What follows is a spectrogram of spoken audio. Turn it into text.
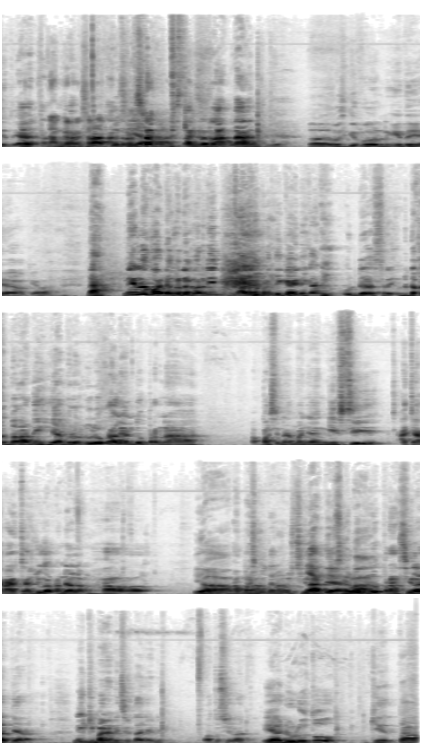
itu. Eh, Tangerang 100 Tangerang ya. 100, Tangerang Selatan. Iya. Eh, meskipun gitu ya, oke lah. Nah, ini lu gua denger-denger nih kalian bertiga ini kan udah sering udah deket banget nih ya, Bro. Dulu kalian tuh pernah apa sih namanya ngisi acara-acara juga kan dalam hal Ya, apa sebutannya lu? silat ya. Lu Silat. dulu pernah silat ya. Ini gimana nih ceritanya nih? Waktu silat. Iya dulu tuh kita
